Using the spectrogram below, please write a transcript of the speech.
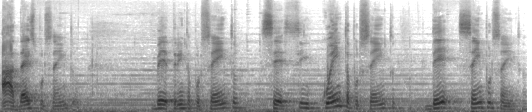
A 10%, B 30%, C 50%, D 100%.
